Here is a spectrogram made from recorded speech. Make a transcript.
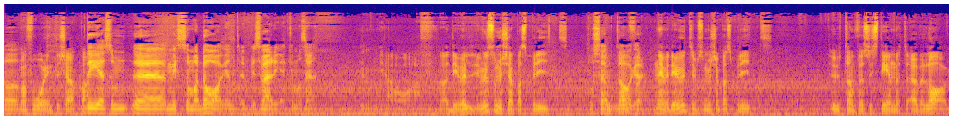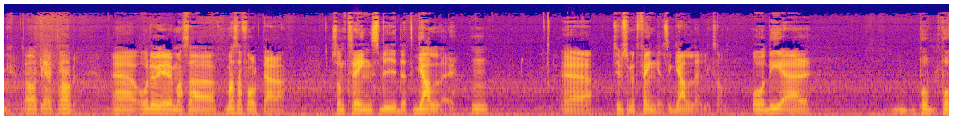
Ja. Man får inte köpa. Det är som eh, midsommardagen typ i Sverige kan man säga. Ja, det är, väl, det är väl som att köpa sprit På utanför. söndagar. Nej men det är ju typ som att köpa sprit utanför systemet överlag. Ja, tänka mig. Eh, och då är det massa, massa folk där eh, som trängs vid ett galler. Mm. Eh, typ som ett fängelsegaller liksom. Och det är på, på,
